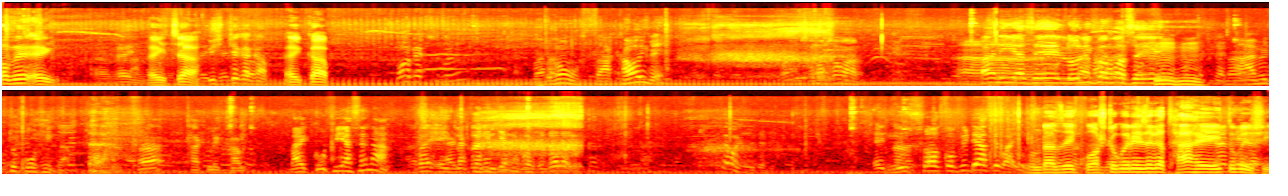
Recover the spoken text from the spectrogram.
হবে এই এই চা। বিশ টাকা কাপ। এই কাপ। এবং চা খাওয়াইবে। পানি আছে ললিপপ আছে। আমি একটু কফি খাও থাকলে খাও। ভাই কফি আছে না? ভাই এই দোকানে কি আপনি পয়সা এই ভাই। ওটা যে কষ্ট করে এই জায়গা থাহে এই তো বেশি।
